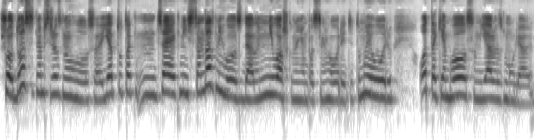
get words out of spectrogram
Що, досить нам серйозного голосу. Я тут так, це як мій стандартний голос, де, але мені важко на ньому пацани говорити. Тому я говорю, от таким голосом я розмовляю.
